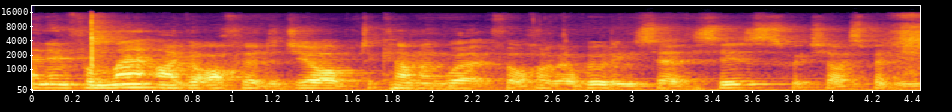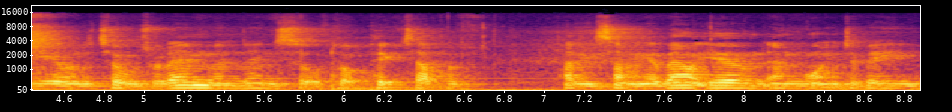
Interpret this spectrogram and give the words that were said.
and then from that, I got offered a job to come and work for Holywell Building Services, which I spent a year on the tools with them, and then sort of got picked up of having something about you and, and wanting to be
